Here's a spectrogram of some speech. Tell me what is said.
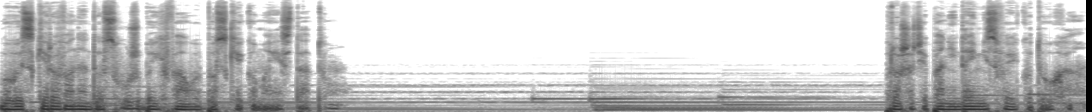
były skierowane do służby i chwały boskiego majestatu. Proszę Cię, Pani, daj mi swojego ducha,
